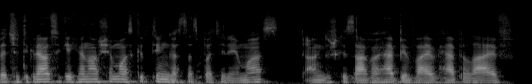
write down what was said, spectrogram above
bet čia tikriausiai kiekvienos šeimos skirtingas tas patyrimas. Angliškai sako happy vibe, happy life.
